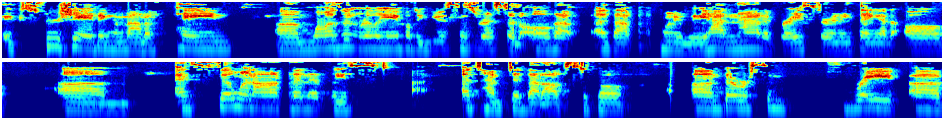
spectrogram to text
excruciating amount of pain, um, wasn't really able to use his wrist at all that, at that point. We hadn't had a brace or anything at all. Um, and still went on and at least attempted that obstacle. Um, there were some great, uh,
